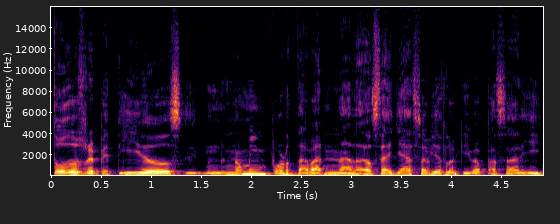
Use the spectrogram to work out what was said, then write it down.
todos repetidos, no me importaba nada, o sea, ya sabías lo que iba a pasar y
